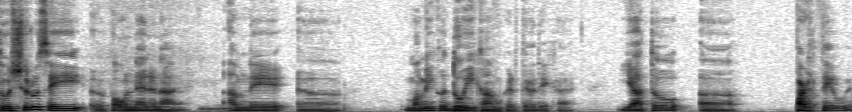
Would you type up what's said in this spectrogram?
तो शुरू से ही फॉर नैन एंड आई हमने मम्मी को दो ही काम करते हुए देखा है। या तो अ, पढ़ते हुए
